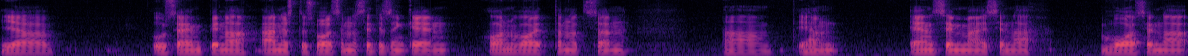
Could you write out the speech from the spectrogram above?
Ja useimpina äänestysvuosina Citizen Kane on voittanut sen äh, ihan ensimmäisenä vuosina äh,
